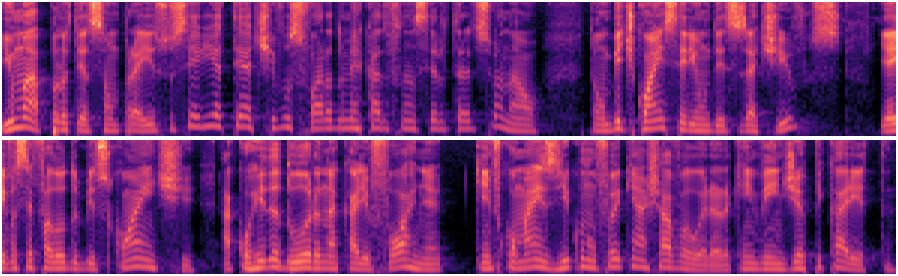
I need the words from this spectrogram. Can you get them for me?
E uma proteção para isso seria ter ativos fora do mercado financeiro tradicional. Então, o Bitcoin seria um desses ativos. E aí você falou do Bitcoin, a corrida do ouro na Califórnia, quem ficou mais rico não foi quem achava ouro, era quem vendia picareta.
